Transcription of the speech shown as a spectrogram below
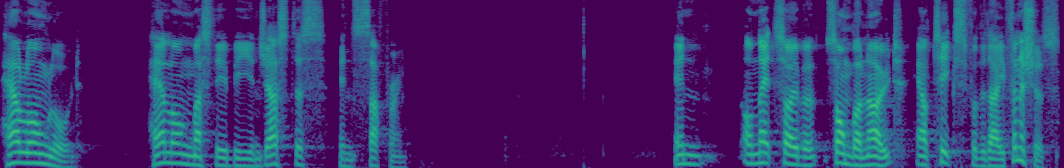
How long, Lord? How long must there be injustice and suffering? And on that sober, somber note, our text for the day finishes.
